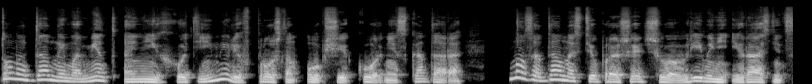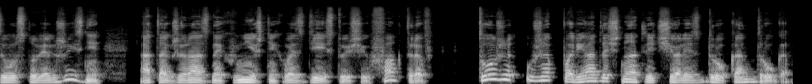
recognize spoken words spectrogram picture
то на данный момент они хоть и имели в прошлом общие корни с Кадара, но за давностью прошедшего времени и разницы в условиях жизни, а также разных внешних воздействующих факторов, тоже уже порядочно отличались друг от друга.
